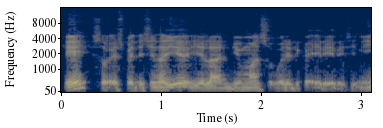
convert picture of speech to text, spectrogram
Okay. So expectation saya ialah dia masuk pada dekat area di sini.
